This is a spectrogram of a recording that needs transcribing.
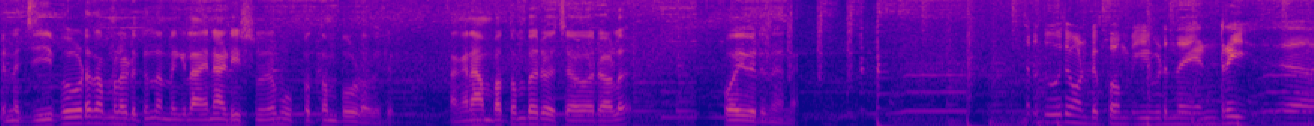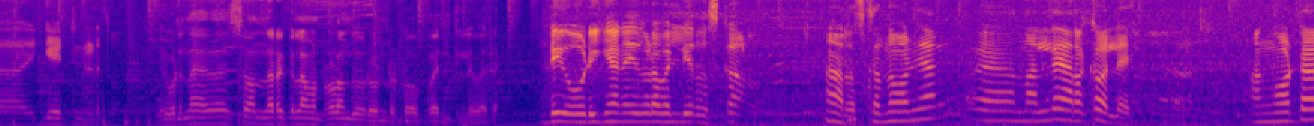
പിന്നെ ജീപ്പ് കൂടെ നമ്മൾ എടുക്കുന്നുണ്ടെങ്കിൽ അതിന് അഡീഷണൽ മുപ്പത്തൊമ്പത് കൂടെ വരും. അങ്ങനെ അമ്പത്തൊമ്പത് രൂപ വെച്ചാൽ ഒരാൾ പോയി വരുന്നതിന്. എത്ര ദൂരമുണ്ട് ഇപ്പം ഇവിടുന്ന് എൻട്രി ഗേറ്റിന്റെ അടുത്ത്? ഇവിടുന്ന് ഏകദേശം ഒന്നര കിലോമീറ്ററോളം ദൂരമുണ്ട് ടോപ്പ് എന്റിൽ വരെ. വണ്ടി ഓടിക്കാൻ ഇവിടെ വലിയ റിസ്ക് ആണ് ആ റിസ്ക് എന്ന് പറഞ്ഞാൽ നല്ല ഇറക്കമല്ലേ? അങ്ങോട്ട്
